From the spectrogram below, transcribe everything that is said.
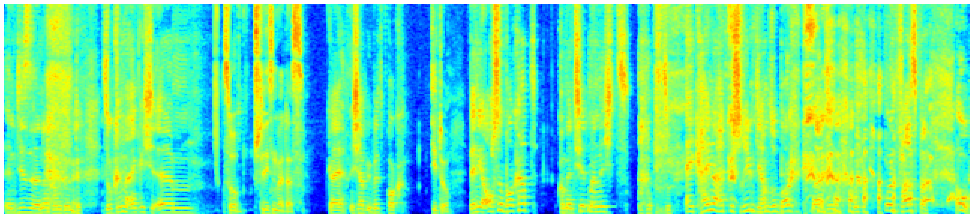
in diese Sendung kommen könnte. So können wir eigentlich, ähm, So, schließen wir das. geil, ich habe übelst Bock. Dito. Wenn ihr auch so Bock habt, kommentiert mal nichts. So, ey, keiner hat geschrieben, die haben so Bock. Martin. Unfassbar. Oh,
